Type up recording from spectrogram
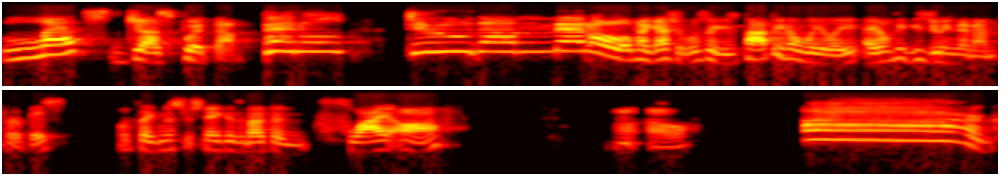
Let's just put the pedal to the metal. Oh my gosh, it looks like he's popping a wheelie. I don't think he's doing that on purpose. Looks like Mr. Snake is about to fly off. Uh-oh. Arg!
